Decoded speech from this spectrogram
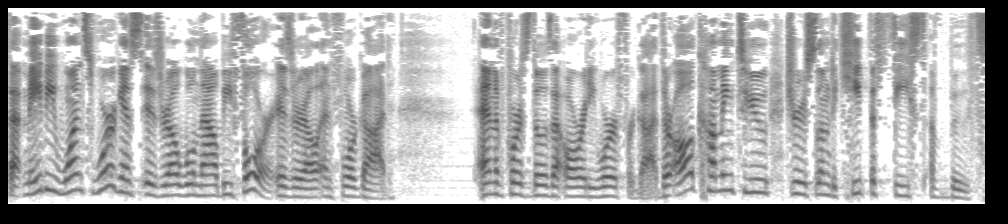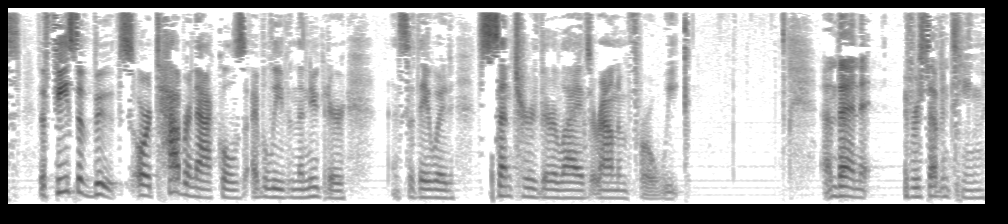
that maybe once were against Israel, will now be for Israel and for God and of course those that already were for God. They're all coming to Jerusalem to keep the Feast of Booths. The Feast of Booths, or tabernacles, I believe, in the New Testament. And so they would center their lives around them for a week. And then, verse 17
